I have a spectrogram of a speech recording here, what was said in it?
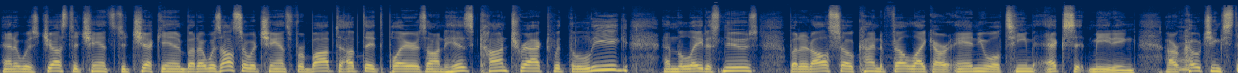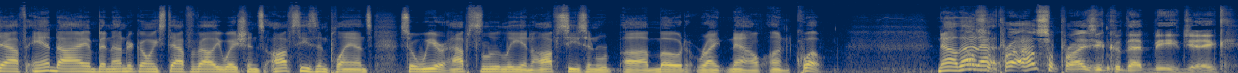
and it was just a chance to check in. But it was also a chance for Bob to update the players on his contract with the league and the latest news. But it also kind of felt like our annual team exit meeting. Our mm-hmm. coaching staff and I have been undergoing staff evaluations, off-season plans, so we are absolutely in off-season uh, mode right now. Unquote. Now that how, surpri- how, surprising could that be, Jake?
